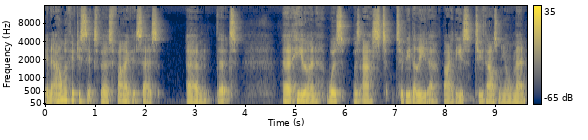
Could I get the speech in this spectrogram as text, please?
In Alma 56, verse 5, it says um, that uh, Helaman was was asked to be the leader by these two thousand young men.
